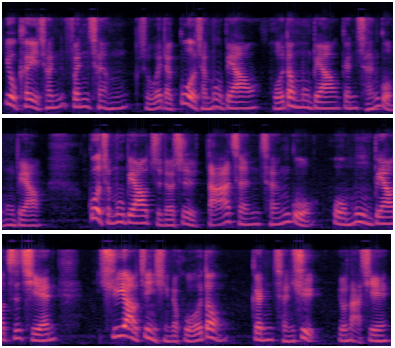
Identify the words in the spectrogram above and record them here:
又可以称分成所谓的过程目标、活动目标跟成果目标。过程目标指的是达成成果或目标之前需要进行的活动跟程序有哪些。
